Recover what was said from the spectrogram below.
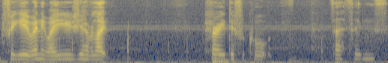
For you, anyway. You usually have like very difficult settings.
